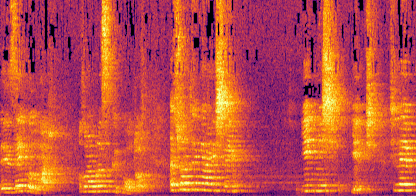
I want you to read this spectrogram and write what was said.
e, Z kuralım var. O zaman burası 40 oldu. Açı ortaya yerleştireyim. 70, 70. Şimdi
